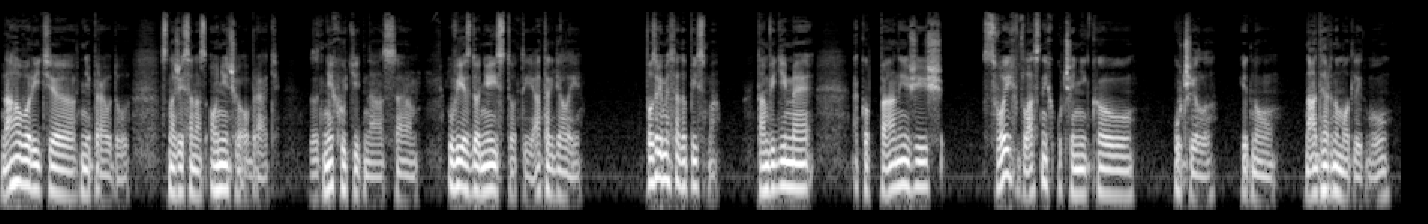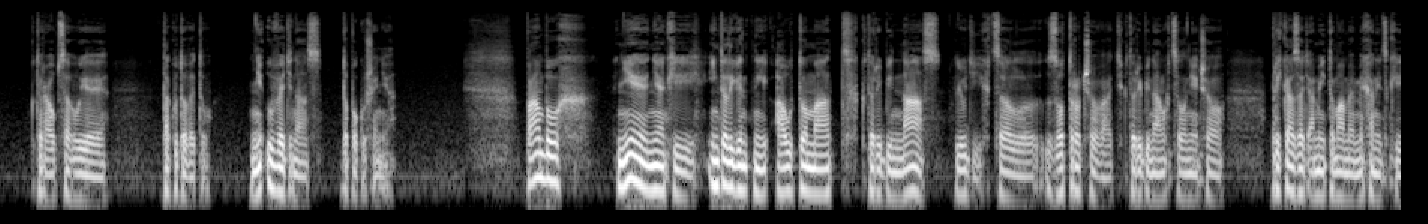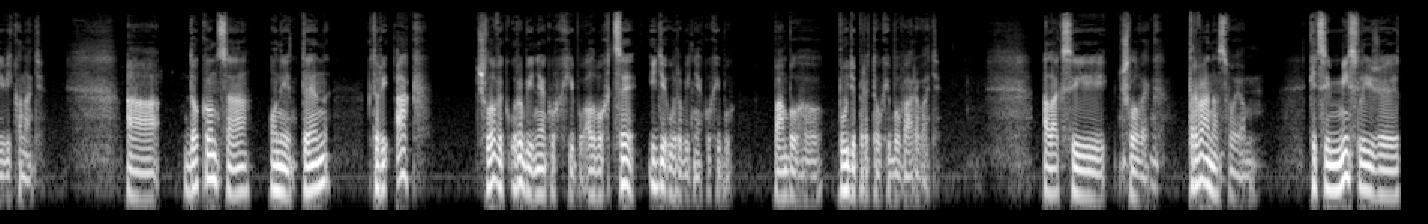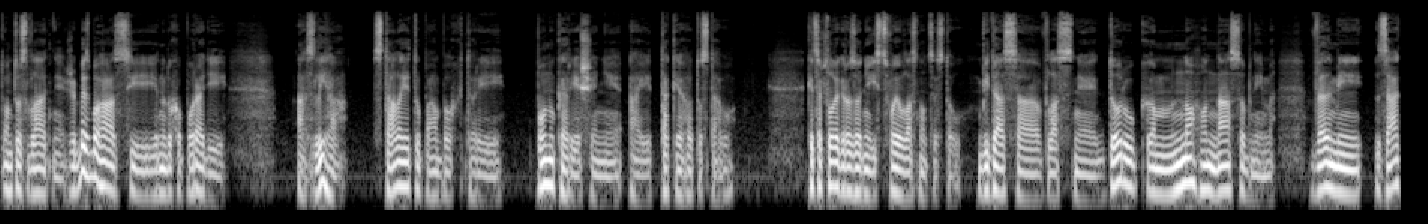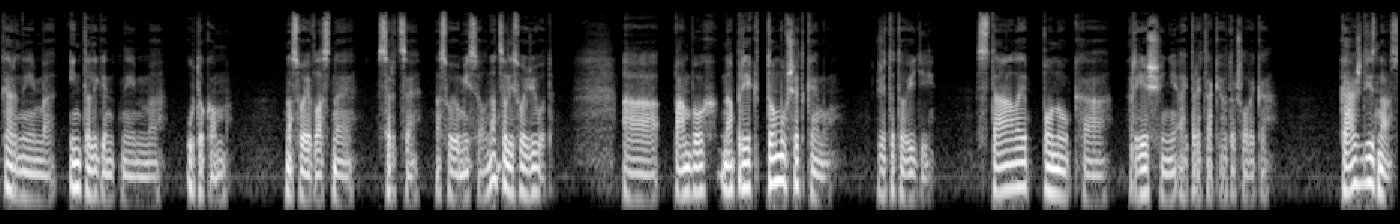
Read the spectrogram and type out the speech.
nahovoriť e, nepravdu, snaží sa nás o niečo obrať, znechutiť nás, uviezť do neistoty a tak ďalej. Pozrime sa do písma. Tam vidíme, ako pán Ježiš svojich vlastných učeníkov učil jednu nádhernú modlitbu, ktorá obsahuje takúto vetu. Neuveď nás do pokušenia. Pán Boh nie je nejaký inteligentný automat, ktorý by nás, ľudí, chcel zotročovať, ktorý by nám chcel niečo prikázať a my to máme mechanicky vykonať. A dokonca on je ten, ktorý ak človek urobí nejakú chybu, alebo chce, ide urobiť nejakú chybu, pán Boh ho bude pre tou chybou varovať. Ale ak si človek trvá na svojom, keď si myslí, že on to zvládne, že bez Boha si jednoducho poradí a zlyha, stále je tu Pán Boh, ktorý ponúka riešenie aj takéhoto stavu. Keď sa človek rozhodne ísť svojou vlastnou cestou, vydá sa vlastne do rúk mnohonásobným, veľmi zákarným, inteligentným útokom na svoje vlastné srdce, na svoju mysel, na celý svoj život. A pán Boh napriek tomu všetkému, že toto vidí, stále ponúka riešenie aj pre takéhoto človeka. Každý z nás,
